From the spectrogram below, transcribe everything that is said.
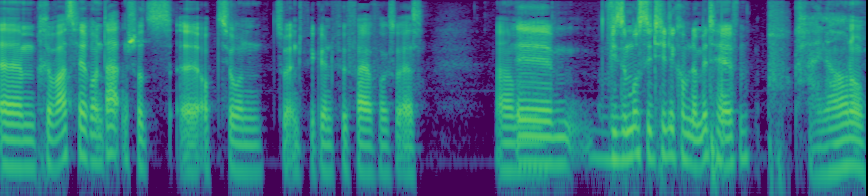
ähm, Privatsphäre- und Datenschutzoptionen äh, zu entwickeln für Firefox OS. Ähm, Ähm, wieso muss die Telekom da mithelfen? Keine Ahnung.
